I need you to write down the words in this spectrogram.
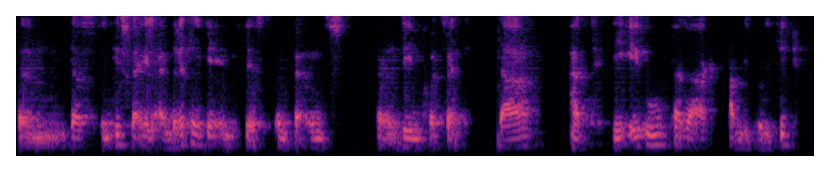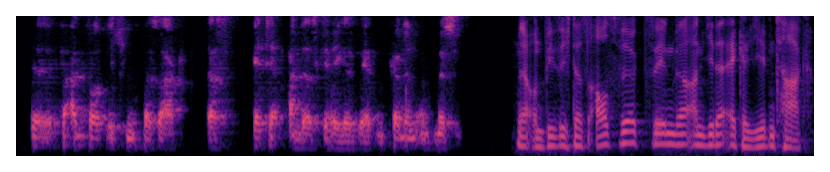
ähm, dass in Israel ein Drittel geimpft ist und bei uns äh, sieben Prozent. Da hat die EU versagt, haben die Politikverantwortlichen äh, versagt. Das hätte anders geregelt werden können und müssen. Ja, und wie sich das auswirkt, sehen wir an jeder Ecke, jeden Tag.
